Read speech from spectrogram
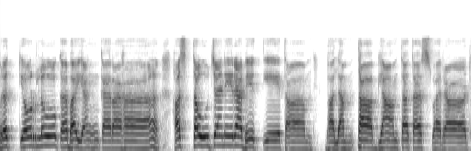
मृत्योर्लोकभयङ्करः हस्तौ च निरभित्येतां बलं ताभ्यां ततः स्वराट्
